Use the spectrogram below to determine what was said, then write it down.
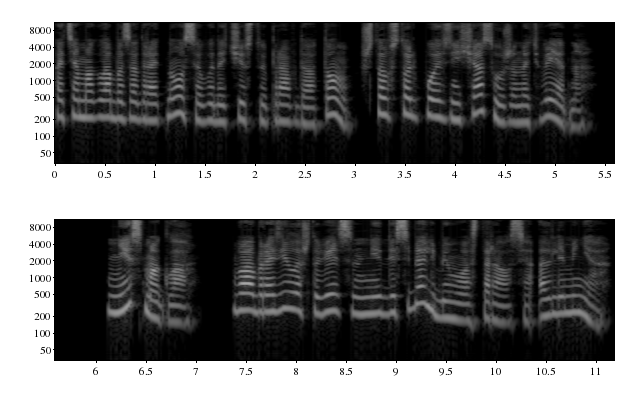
хотя могла бы задрать нос и выдать чистую правду о том, что в столь поздний час ужинать вредно. Не смогла. Вообразила, что Вельсон не для себя любимого старался, а для меня.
